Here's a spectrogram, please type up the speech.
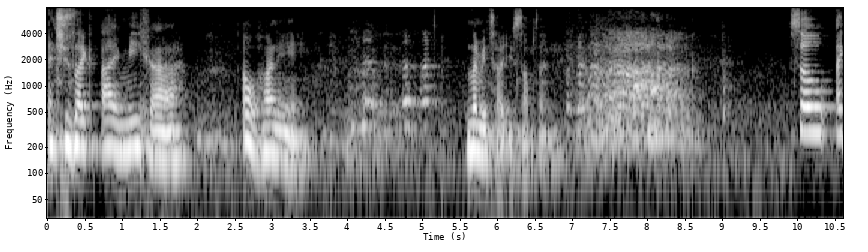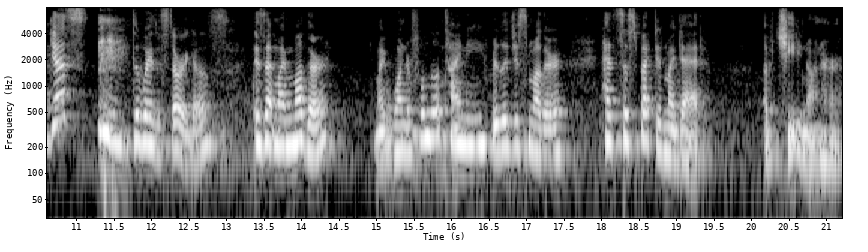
And she's like, ay, mija. Oh, honey. Let me tell you something. so, I guess the way the story goes is that my mother, my wonderful little tiny religious mother, had suspected my dad of cheating on her.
